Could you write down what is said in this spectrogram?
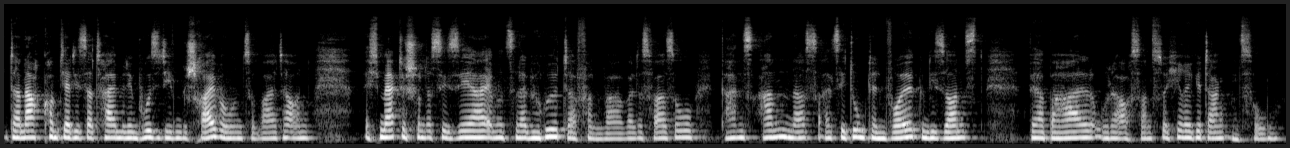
danach kommt ja dieser Teil mit den positiven Beschreibungen und so weiter. Und ich merkte schon, dass sie sehr emotional berührt davon war, weil das war so ganz anders als die dunklen Wolken, die sonst verbal oder auch sonst durch ihre Gedanken zogen.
